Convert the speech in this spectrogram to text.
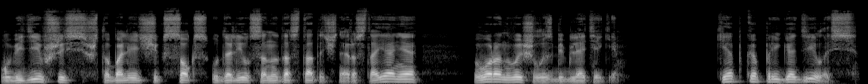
Убедившись, что болельщик Сокс удалился на достаточное расстояние, ворон вышел из библиотеки. Кепка пригодилась,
